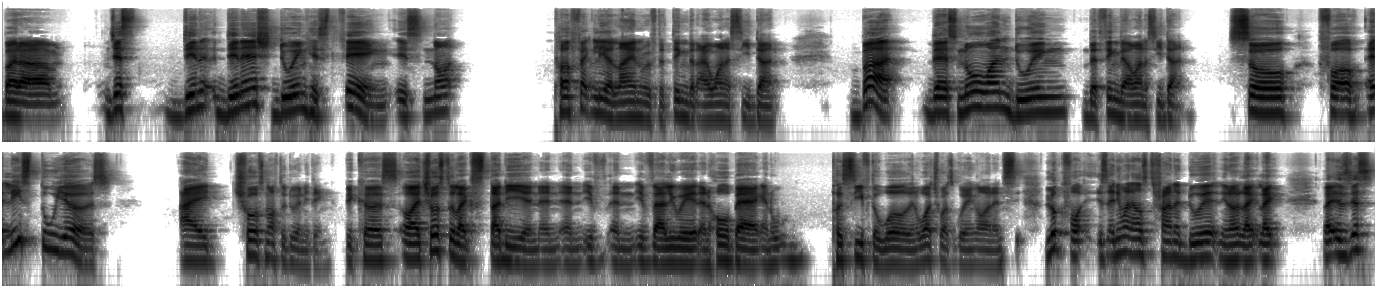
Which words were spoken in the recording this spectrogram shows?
But um, just Din- Dinesh doing his thing is not perfectly aligned with the thing that I want to see done. But there's no one doing the thing that I want to see done. So for at least two years, I chose not to do anything because, or I chose to like study and and and ev- and evaluate and hold back and perceive the world and watch what's going on and see, look for is anyone else trying to do it? You know, like like like it's just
